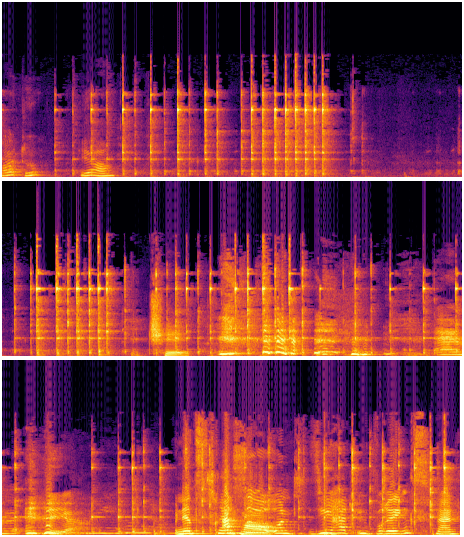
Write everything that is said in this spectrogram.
Heute? Ja. Chill. Ähm, ja. Und jetzt Ach trink mal. so, und sie hat übrigens, nein,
